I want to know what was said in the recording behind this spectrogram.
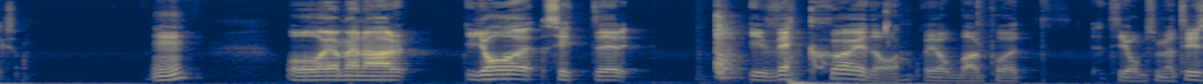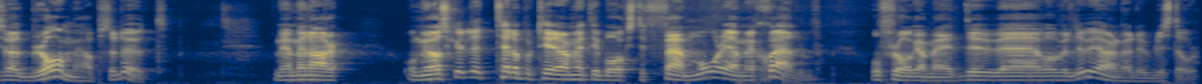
liksom. Mm. Och jag menar, jag sitter i Växjö idag och jobbar på ett, ett jobb som jag trivs väldigt bra med, absolut. Men jag menar, om jag skulle teleportera mig tillbaks till femåriga mig själv och fråga mig, du, eh, vad vill du göra när du blir stor?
